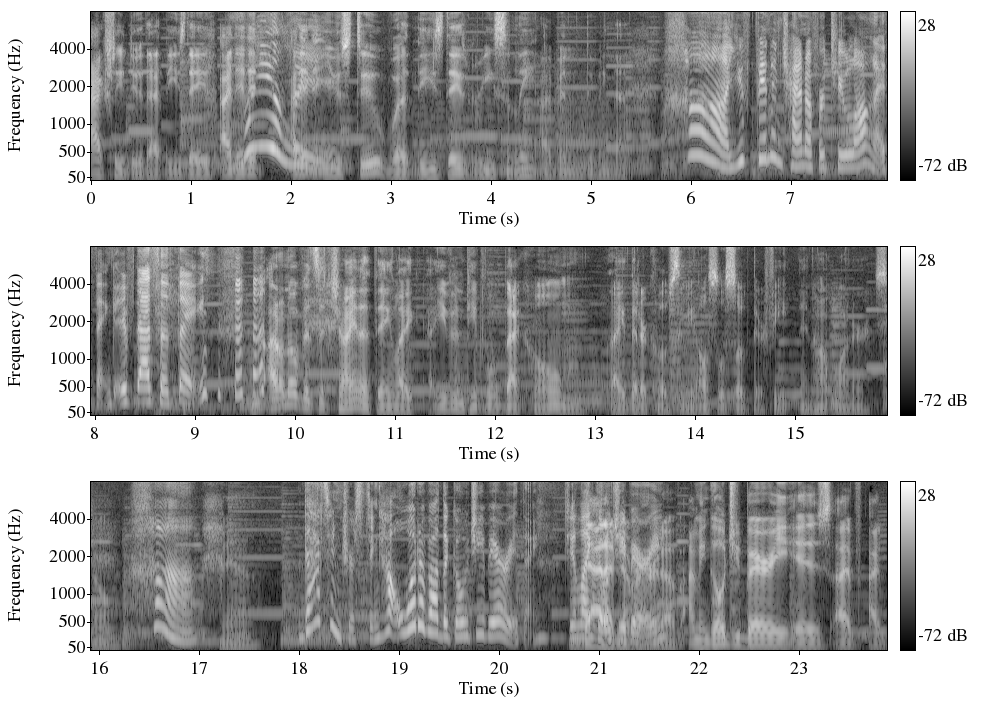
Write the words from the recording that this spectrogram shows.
I actually do that these days. I didn't. I didn't used to, but these days, recently, I've been doing that. Huh, you've been in China for too long, I think, if that's a thing. I don't know if it's a China thing. Like even people back home, like that are close to me, also soak their feet in hot water. So huh, yeah. that's interesting. How? What about the goji berry thing? Do you like that I've goji never berry? heard of. I mean, goji berry is I've I've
